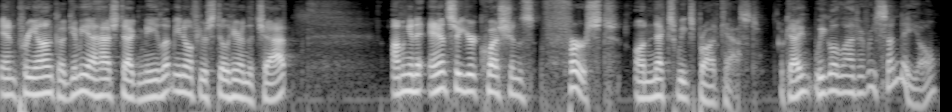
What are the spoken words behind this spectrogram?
And Priyanka, give me a hashtag me. Let me know if you're still here in the chat. I'm going to answer your questions first on next week's broadcast. Okay? We go live every Sunday, y'all.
